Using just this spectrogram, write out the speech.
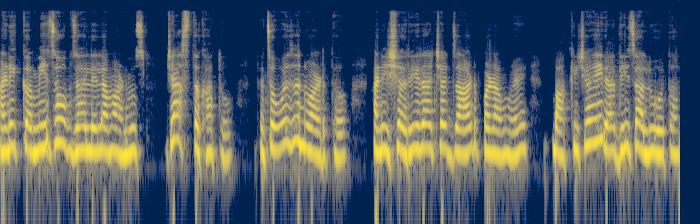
आणि कमी झोप झालेला माणूस जास्त खातो. त्याचं वजन वाढतं आणि शरीराच्या जाडपणामुळे बाकीच्याही व्याधी चालू होतात.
